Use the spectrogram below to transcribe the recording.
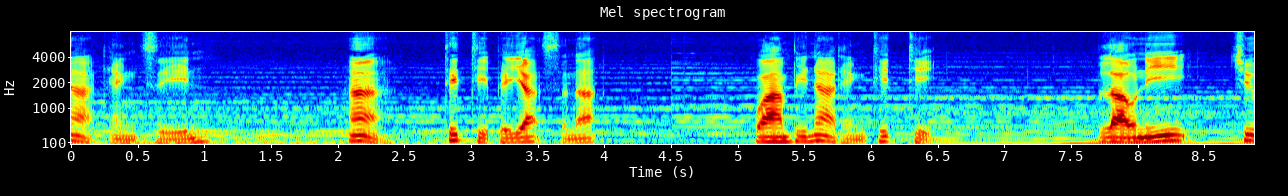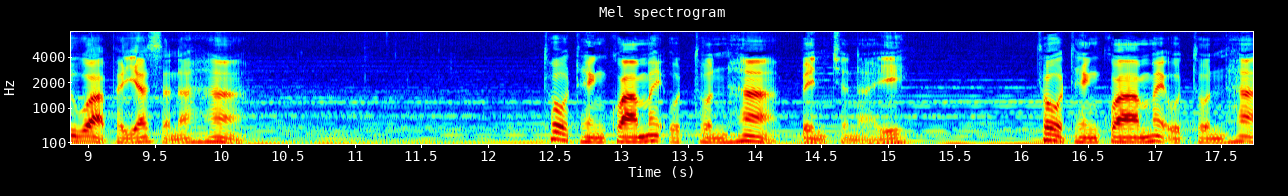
นาศแห่งศีล 5. ทิฏฐิพยัสนะ ความพินาศแห่งทิฏฐิ เหล่านี้ชื่อว่าพยัสนะห้าโทษแห่งความไม่อดทนห้าเป็นไฉนโทษแห่งความไม่อดทนห้า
